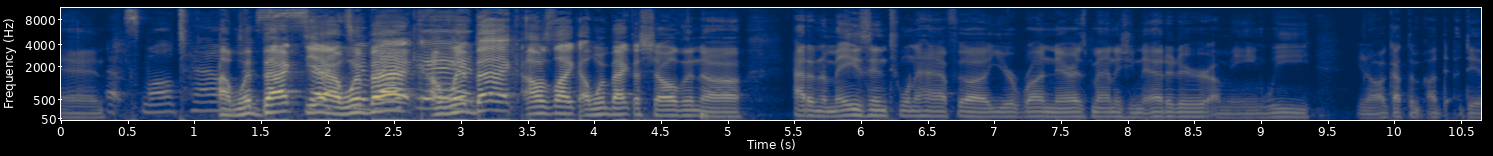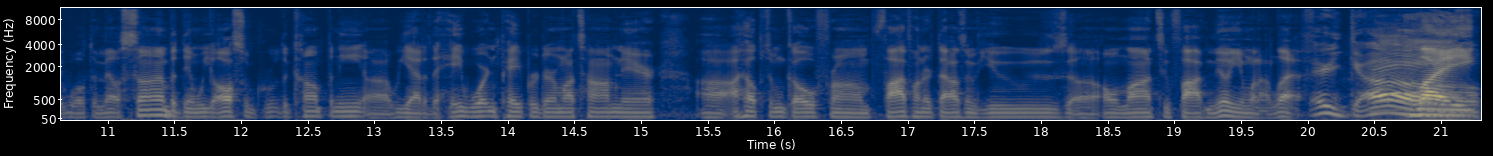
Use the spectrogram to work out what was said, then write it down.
and That small town. I went back. Yeah, I went you back. I went back. I was like, I went back to Sheldon. Uh, had an amazing two and a half uh, year run there as managing editor. I mean, we, you know, I got the, I did well with the Mail Sun, but then we also grew the company. Uh, we added the Hawarden paper during my time there. Uh, I helped them go from 500,000 views uh, online to 5 million when I left. There you go. Like,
